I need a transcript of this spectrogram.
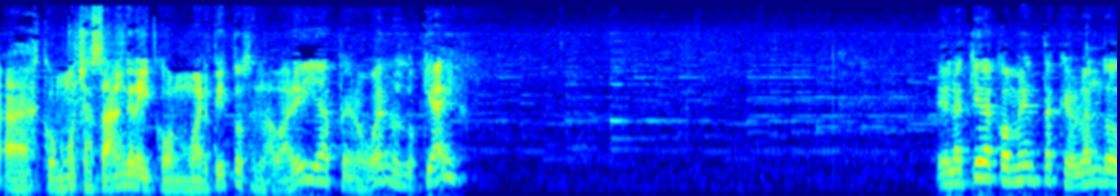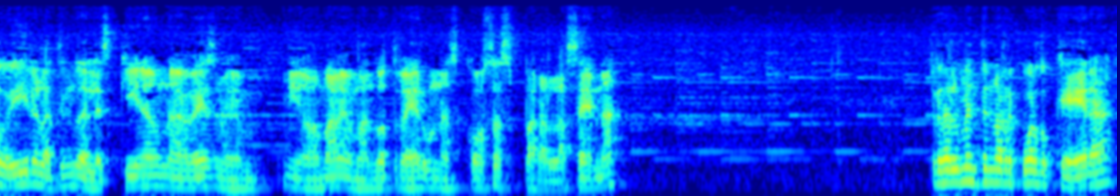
Ah, con mucha sangre y con muertitos en la varilla, pero bueno, es lo que hay. El Akira comenta que hablando de ir a la tienda de la esquina, una vez mi mamá me mandó a traer unas cosas para la cena. Realmente no recuerdo qué era.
